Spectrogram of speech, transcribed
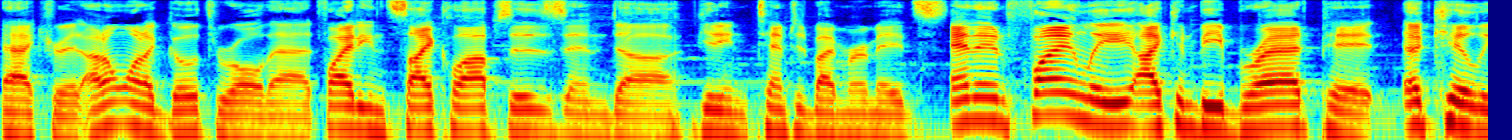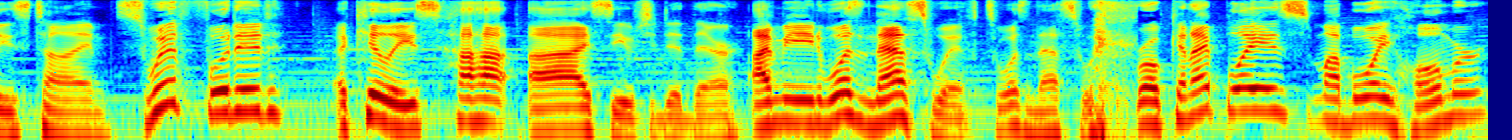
accurate. I don't want to go through all that. Fighting Cyclopses and uh, getting tempted by mermaids. And then finally, I can be Brad Pitt. Achilles time. Swift-footed, Achilles, haha, I see what you did there. I mean, wasn't that swift, wasn't that swift. Bro, can I play as my boy Homer?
